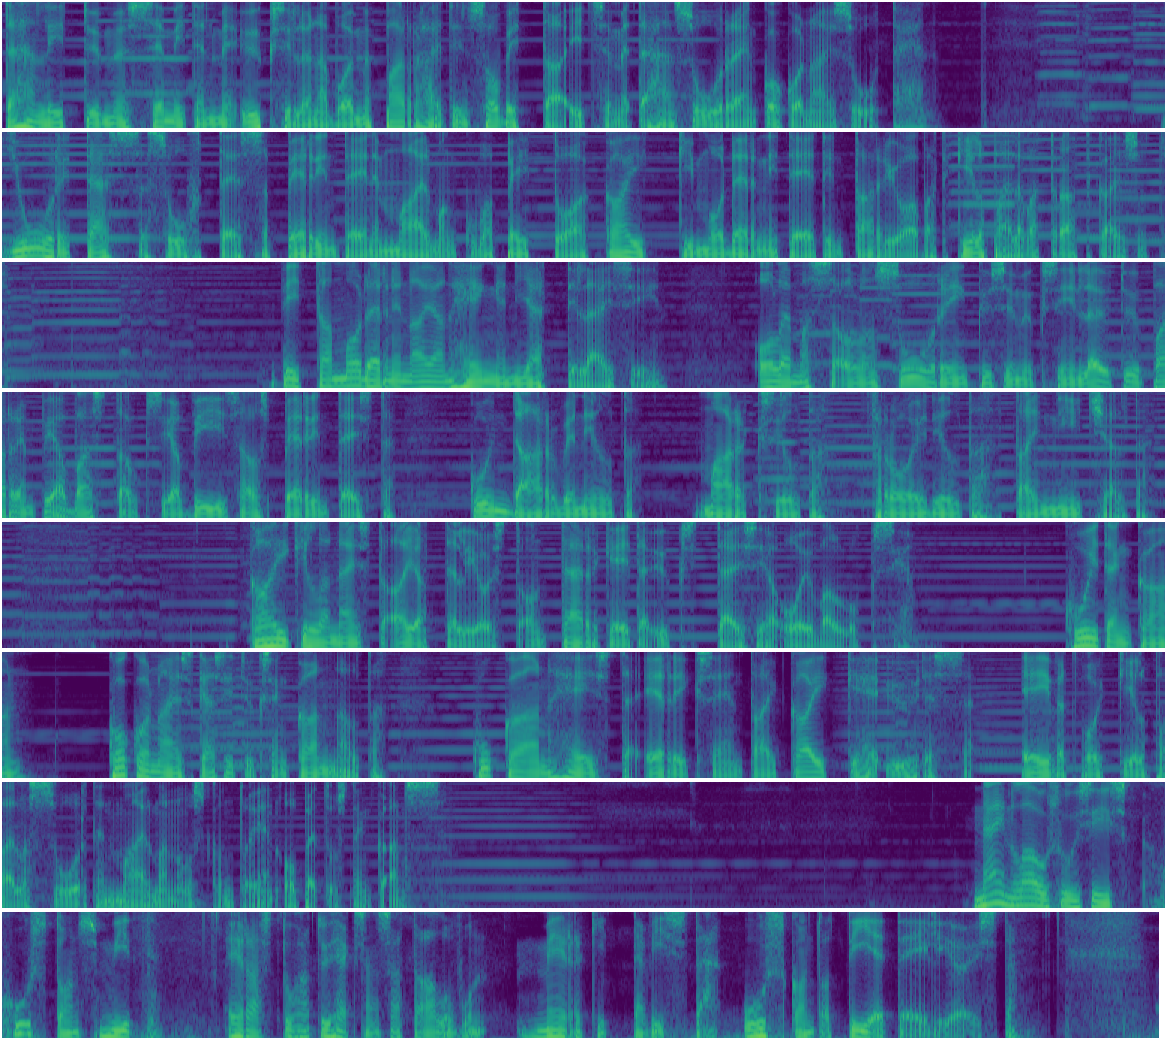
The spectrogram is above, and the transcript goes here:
Tähän liittyy myös se, miten me yksilönä voimme parhaiten sovittaa itsemme tähän suureen kokonaisuuteen. Juuri tässä suhteessa perinteinen maailmankuva peittoaa kaikki moderniteetin tarjoavat kilpailevat ratkaisut. Viittaa modernin ajan hengen jättiläisiin. Olemassaolon suuriin kysymyksiin löytyy parempia vastauksia viisausperinteistä kuin Darwinilta, Marxilta, Freudilta tai Nietzscheltä. Kaikilla näistä ajattelijoista on tärkeitä yksittäisiä oivalluksia. Kuitenkaan kokonaiskäsityksen kannalta kukaan heistä erikseen tai kaikki he yhdessä eivät voi kilpailla suurten maailmanuskontojen opetusten kanssa. Näin lausui siis Huston Smith, eräs 1900-luvun merkittävistä uskontotieteilijöistä.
